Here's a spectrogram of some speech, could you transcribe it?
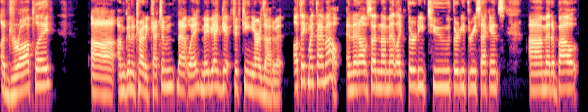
a draw play. Uh, I'm gonna try to catch him that way. Maybe I get 15 yards out of it. I'll take my time out, and then all of a sudden I'm at like 32, 33 seconds. I'm at about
